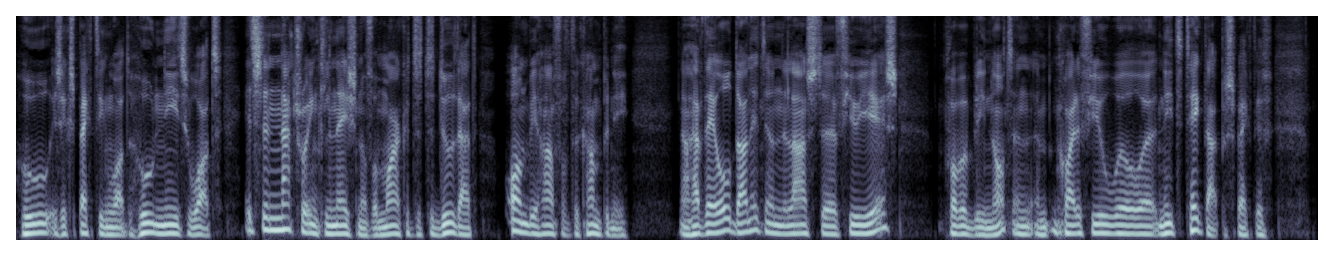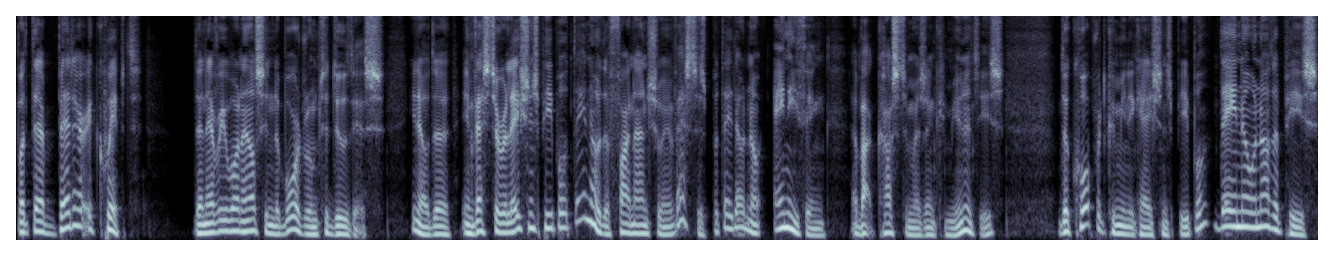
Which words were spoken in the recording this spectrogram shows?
who is expecting what, who needs what. It's the natural inclination of a marketer to do that on behalf of the company. Now, have they all done it in the last uh, few years? Probably not, and, and quite a few will uh, need to take that perspective. But they're better equipped than everyone else in the boardroom to do this. You know, the investor relations people, they know the financial investors, but they don't know anything about customers and communities. The corporate communications people, they know another piece,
